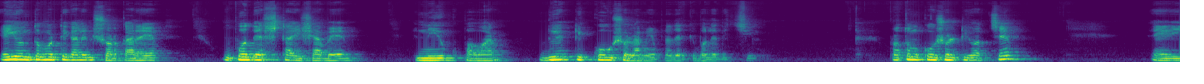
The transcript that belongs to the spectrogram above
এই অন্তর্বর্তীকালীন সরকারে উপদেষ্টা হিসাবে নিয়োগ পাওয়ার দু একটি কৌশল আমি আপনাদেরকে বলে দিচ্ছি। প্রথম কৌশলটি হচ্ছে এই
